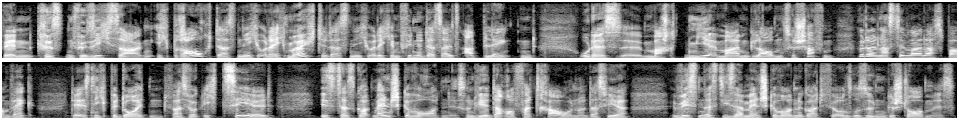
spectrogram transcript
wenn Christen für sich sagen, ich brauche das nicht oder ich möchte das nicht oder ich empfinde das als ablenkend oder es äh, macht mir in meinem Glauben zu schaffen. Ja, dann lass den Weihnachtsbaum weg. Der ist nicht bedeutend. Was wirklich zählt, ist, dass Gott Mensch geworden ist und wir darauf vertrauen und dass wir wissen, dass dieser Mensch gewordene Gott für unsere Sünden gestorben ist.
